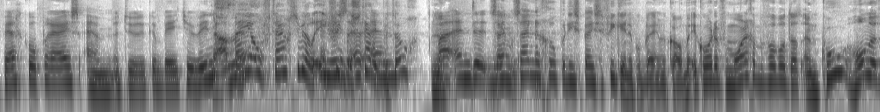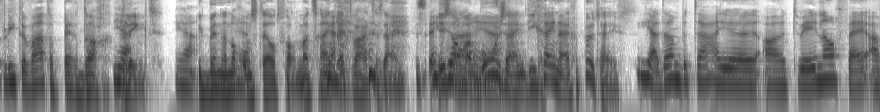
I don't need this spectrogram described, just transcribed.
verkoopprijs... en natuurlijk een beetje winst. Nou, mij overtuigt u wel. Ik vind het een sterk betoog. Ja. Maar en de, zijn, zijn er groepen die specifiek in de problemen komen? Ik hoorde vanmorgen bijvoorbeeld dat een koe 100 liter water per dag drinkt. Ik ben er nog ontsteld van, maar het schijnt echt waar te zijn. Je zal maar boer zijn die geen eigen put heeft. Ja, dan betaal je uh, 2,5 à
